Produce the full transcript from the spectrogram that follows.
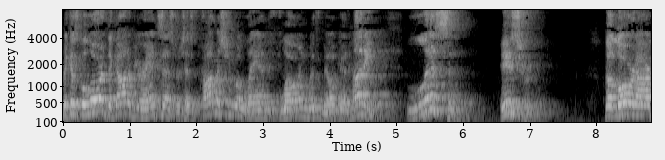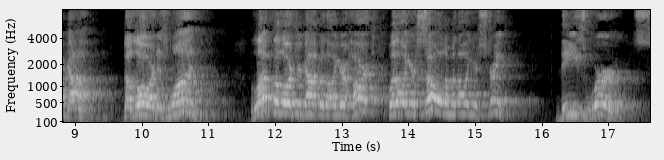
because the Lord, the God of your ancestors, has promised you a land flowing with milk and honey. Listen, Israel. The Lord our God, the Lord is one. Love the Lord your God with all your heart, with all your soul, and with all your strength. These words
